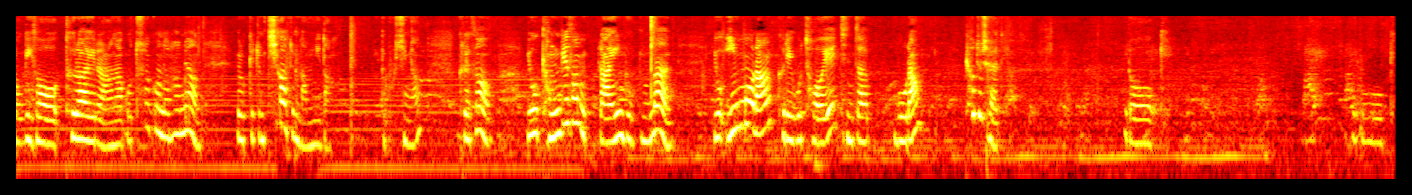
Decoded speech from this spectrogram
여기서 드라이를 안 하고 출근을 하면 이렇게 좀 티가 좀 납니다. 이렇게 보시면. 그래서 이 경계선 라인 부분만 이 이모랑 그리고 저의 진짜 모랑 펴주셔야 돼요. 이렇게. 이렇게.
